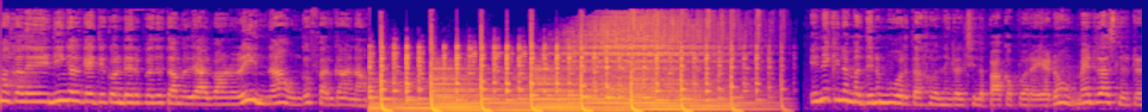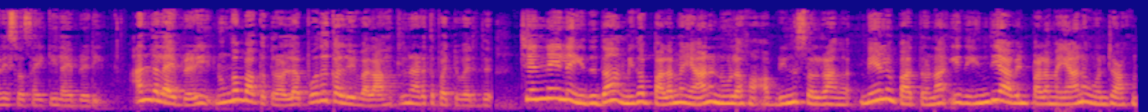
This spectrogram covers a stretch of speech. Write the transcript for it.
மக்களே. நீங்கள் கேட்டுக்கொண்டிருப்பது தமிழ் யாழ் வானொலி நான் உங்க ஃபர்கானா. இன்னைக்கு நம்ம தினமும் ஒரு தகவல் நிகழ்ச்சியில பார்க்க போற இடம் மெட்ராஸ் லிட்டரரி சொசைட்டி லைப்ரரி. அந்த லைப்ரரி நுங்கம்பாக்கத்துல உள்ள பொதுக்கல்வி வளாகத்தில் நடத்தப்பட்டு வருது. சென்னையில இதுதான் மிக பழமையான நூலகம் அப்படின்னு சொல்றாங்க. மேலும் பார்த்தோம்னா இது இந்தியாவின் பழமையான ஒன்றாகும்.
